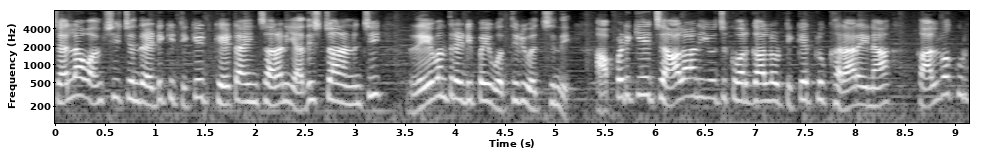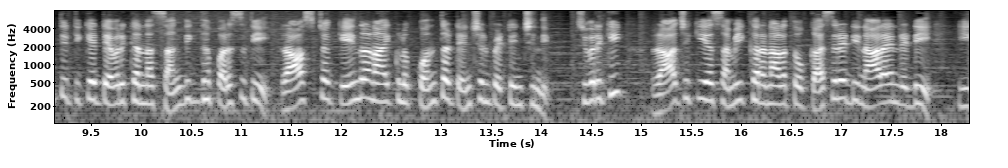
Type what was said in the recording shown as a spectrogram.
చెల్లా వంశీచంద్ర రెడ్డికి టికెట్ కేటాయించాలని అధిష్టానం నుంచి రేవంత్ రెడ్డిపై ఒత్తిడి వచ్చింది. అప్పటికే చాలా నియోజకవర్గాల్లో టికెట్లు ఖరారైనా కల్వకుర్తి టికెట్ ఎవరికన్నా సందిగ్ధ పరిస్థితి రాష్ట్ర కేంద్ర నాయకులకు కొంత టెన్షన్ పెట్టించింది. చివరికి రాజకీయ సమీకరణాలతో కసిరెడ్డి నారాయణ రెడ్డి ఈ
